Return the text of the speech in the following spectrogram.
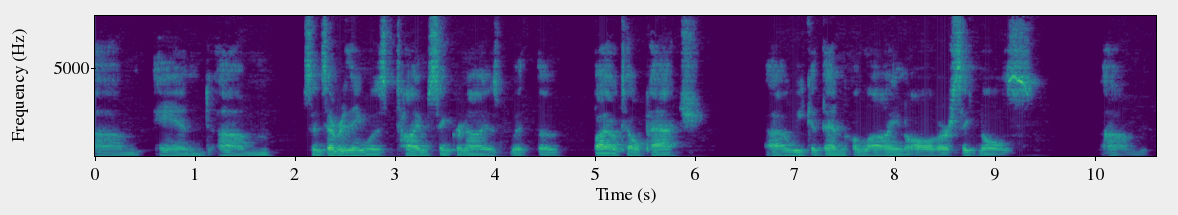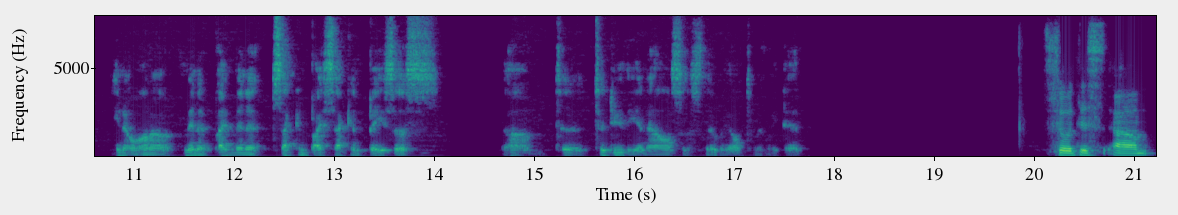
Um, and um, since everything was time synchronized with the BioTel patch, uh, we could then align all of our signals, um, you know, on a minute by minute, second by second basis um, to to do the analysis that we ultimately did. So this um,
